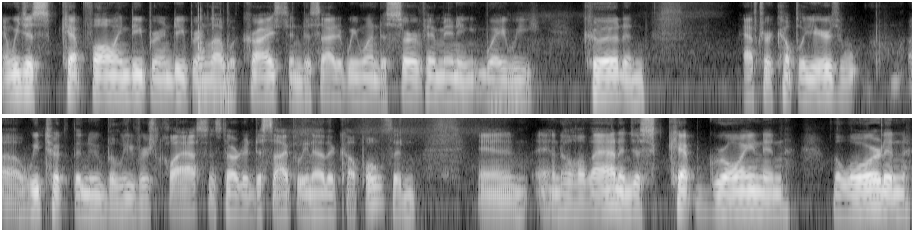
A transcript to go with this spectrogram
and we just kept falling deeper and deeper in love with Christ and decided we wanted to serve Him any way we could. And after a couple of years, uh, we took the new believers class and started discipling other couples and and and all that, and just kept growing in the Lord. And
